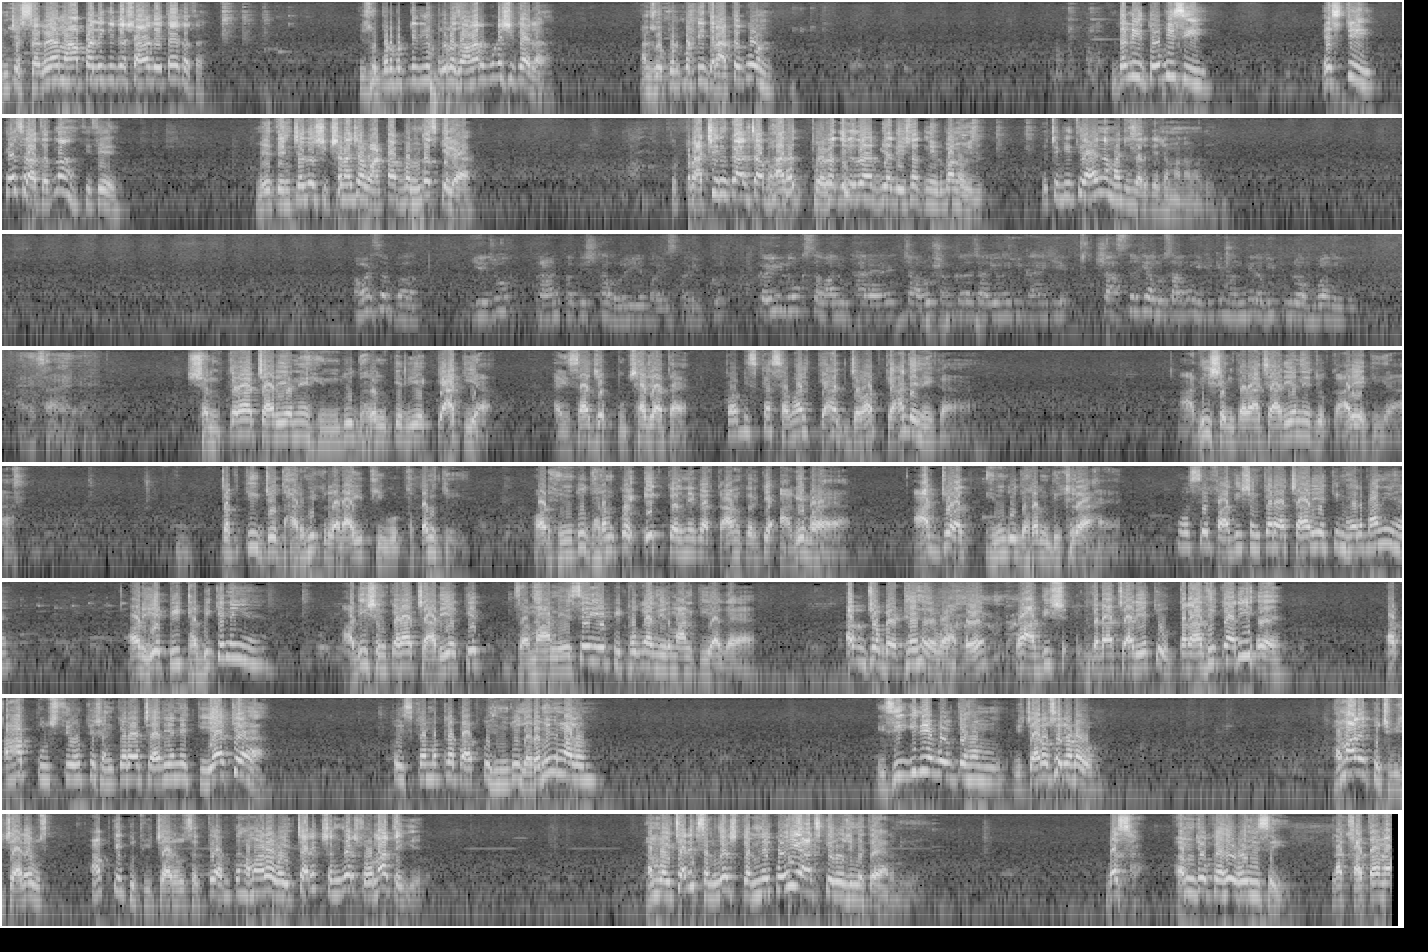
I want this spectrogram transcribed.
तुमच्या सगळ्या महापालिकेच्या शाळा देत आहेत आता. ही झोपडपट्टीतली पोरं जाणार कुठे शिकायला? आणि झोपडपट्टीत राहतं कोण? दलित ओबीसी एस टी हेच राहतात ना तिथे. म्हणजे त्यांच्या जर शिक्षणाच्या वाटा बंदच केल्या तर प्राचीन काळचा भारत परत एकदा या देशात निर्माण होईल. त्याची भीती आहे ना माझ्यासारख्याच्या मनामध्ये. और साहब ये जो प्राण प्रतिष्ठा हो रही है बाईस तारीख को, कई लोग सवाल उठा रहे हैं। चारों शंकराचार्यों ने भी कहा है कि शास्त्र के अनुसार नहीं है, क्योंकि मंदिर अभी पूरा हुआ नहीं है। ऐसा है। शंकराचार्य ने हिंदू धर्म के लिए क्या किया? ऐसा जब पूछा जाता है तो अब इसका सवाल क्या, जवाब क्या देने का? आदि शंकराचार्य ने जो कार्य किया, तब की जो धार्मिक लड़ाई थी वो खत्म की। और हिंदू धर्म को एक करने का काम करके आगे बढ़ाया। आज जो हिंदू धर्म दिख रहा है, वो सिर्फ़ आदि शंकराचार्य की मेहरबानी है। और ये पीठ अभी के नहीं है। आदि शंकराचार्य के जमाने से ये पीठों का निर्माण किया गया है। अब जो बैठे हैं वहाँ पे, वो आदि शंकराचार्य के उत्तराधिकारी है। और आप पूछते हो कि शंकराचार्य ने किया क्या? तो इसका मतलब आपको हिंदू धर्म ही नहीं मालूम। इसी के लिए बोलते हम, विचारों से लड़ो। हमारे कुछ विचार है, उस, आपके कुछ विचार हो सकते हैं। हम तो हमारा वैचारिक संघर्ष होना चाहिए। हम वैचारिक संघर्ष करने को ही आज के रोज में तैयार नहीं है। बस, हम जो कहे वही सही। ना खाता, ना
